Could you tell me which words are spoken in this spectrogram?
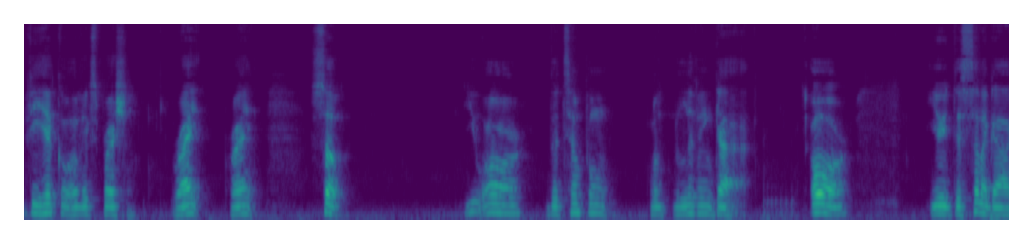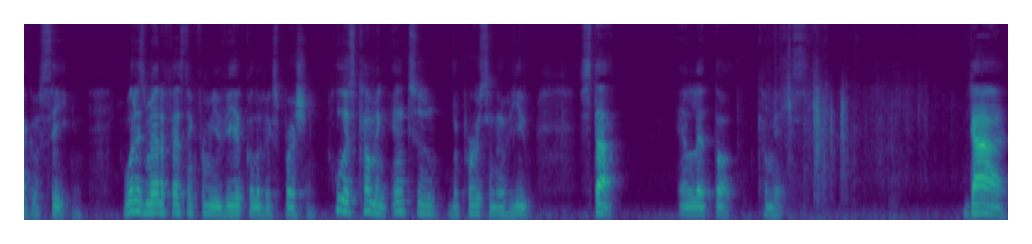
vehicle of expression. Right? Right? So, you are the temple of the living God, or you're the synagogue of Satan. What is manifesting from your vehicle of expression? Who is coming into the person of you? Stop and let thought commence. God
